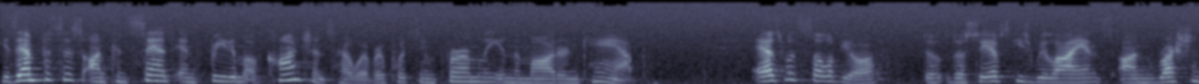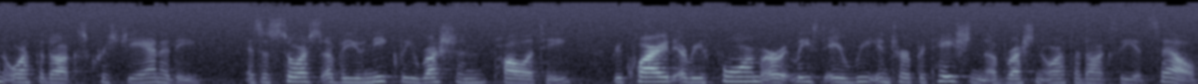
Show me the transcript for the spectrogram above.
His emphasis on consent and freedom of conscience, however, puts him firmly in the modern camp. As with Solovyov, Dostoevsky's reliance on Russian Orthodox Christianity as a source of a uniquely Russian polity required a reform or at least a reinterpretation of Russian Orthodoxy itself.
